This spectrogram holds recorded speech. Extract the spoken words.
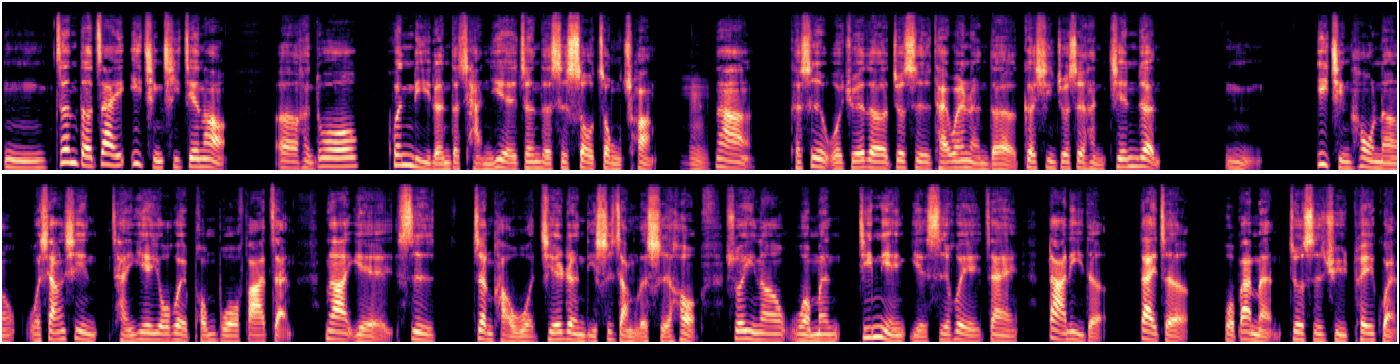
嗯，真的在疫情期间哈、哦，呃，很多婚礼人的产业真的是受重创。嗯，那。可是我觉得，就是台湾人的个性就是很坚韧。嗯，疫情后呢，我相信产业又会蓬勃发展。那也是正好我接任理事长的时候，所以呢，我们今年也是会在大力的带着伙伴们，就是去推广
